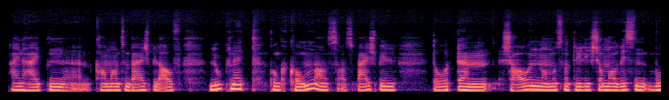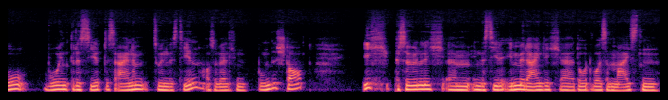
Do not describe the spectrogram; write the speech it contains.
Einheiten, äh, kann man zum Beispiel auf loopnet.com als, als Beispiel dort ähm, schauen. Man muss natürlich schon mal wissen, wo, wo interessiert es einem zu investieren, also welchen Bundesstaat. Ich persönlich ähm, investiere immer eigentlich äh, dort, wo es am meisten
